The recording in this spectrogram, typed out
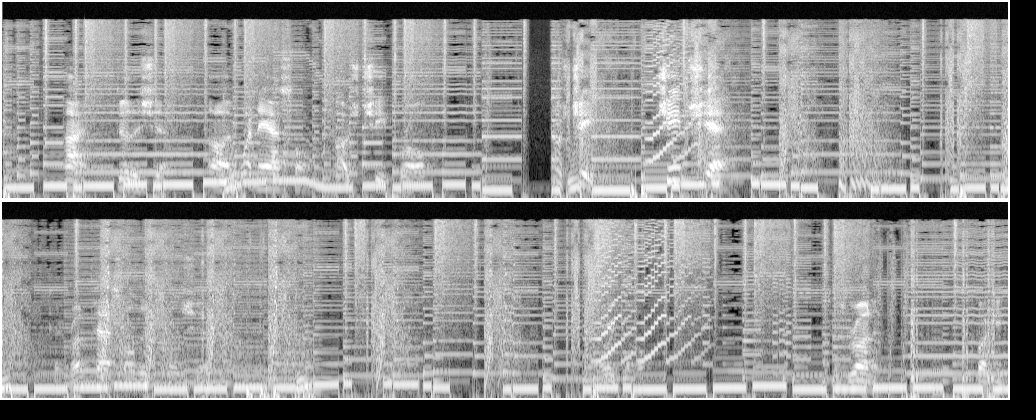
Alright, do this shit. Oh, what an asshole. That was cheap, bro. That was cheap. Cheap shit. Okay, run past all this bullshit. There Fucking.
